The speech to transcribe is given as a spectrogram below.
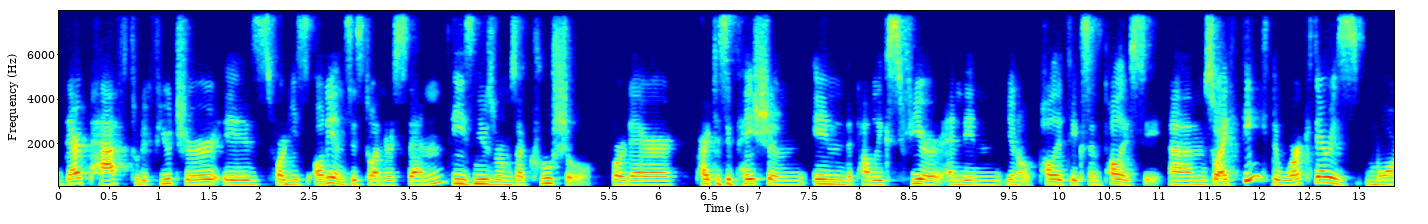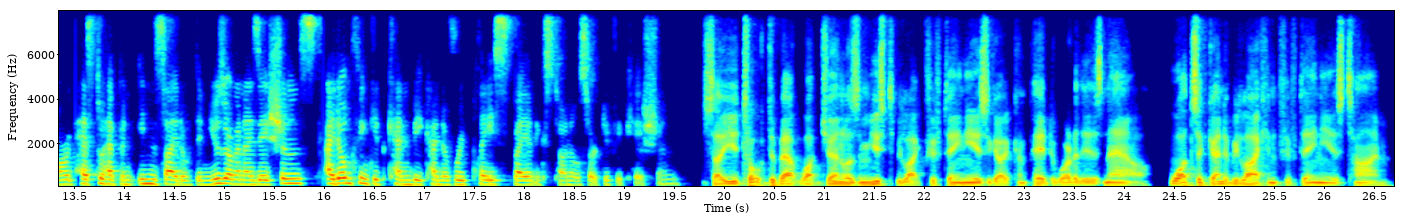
their path to the future is for these audiences to understand these newsrooms are crucial for their participation in the public sphere and in you know politics and policy. Um, so i think the work there is more has to happen inside of the news organizations. I don't think it can be kind of replaced by an external certification. So you talked about what journalism used to be like 15 years ago compared to what it is now. What's it going to be like in 15 years time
